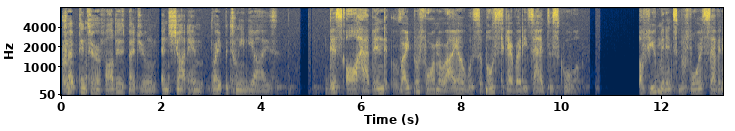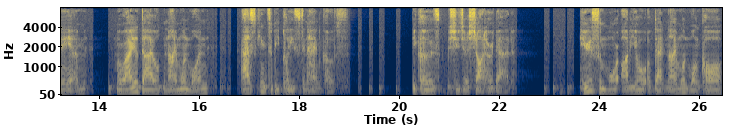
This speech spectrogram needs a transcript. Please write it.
crept into her father's bedroom, and shot him right between the eyes. This all happened right before Mariah was supposed to get ready to head to school. A few minutes before 7 a.m., Mariah dialed 911 asking to be placed in handcuffs because she just shot her dad. Here's some more audio of that 911 call.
